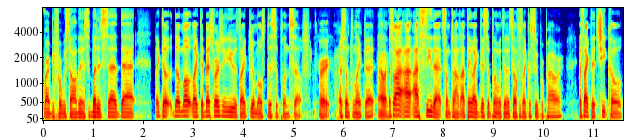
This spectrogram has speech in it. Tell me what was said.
right before we saw this. But it said that like the the mo like the best version of you is like your most disciplined self, Right. or something like that. I like And so I, I I see that sometimes. I think like discipline within itself is like a superpower. It's like the cheat code.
